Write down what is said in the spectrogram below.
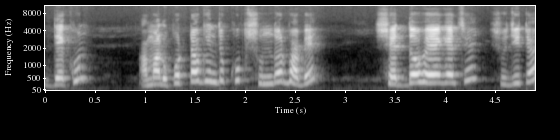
দেখুন, আমার উপরটাও কিন্তু খুব সুন্দরভাবে সেদ্ধ হয়ে গেছে সুজিটা।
